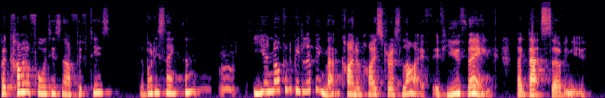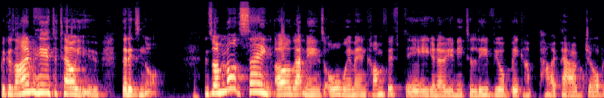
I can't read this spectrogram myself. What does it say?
But come our 40s and our 50s, the body's saying, mm, you're not going to be living that kind of high stress life if you think like that's serving you. Because I'm here to tell you that it's not. Hmm. And so I'm not saying, oh, that means all women come 50, you know, you need to leave your big high powered job.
